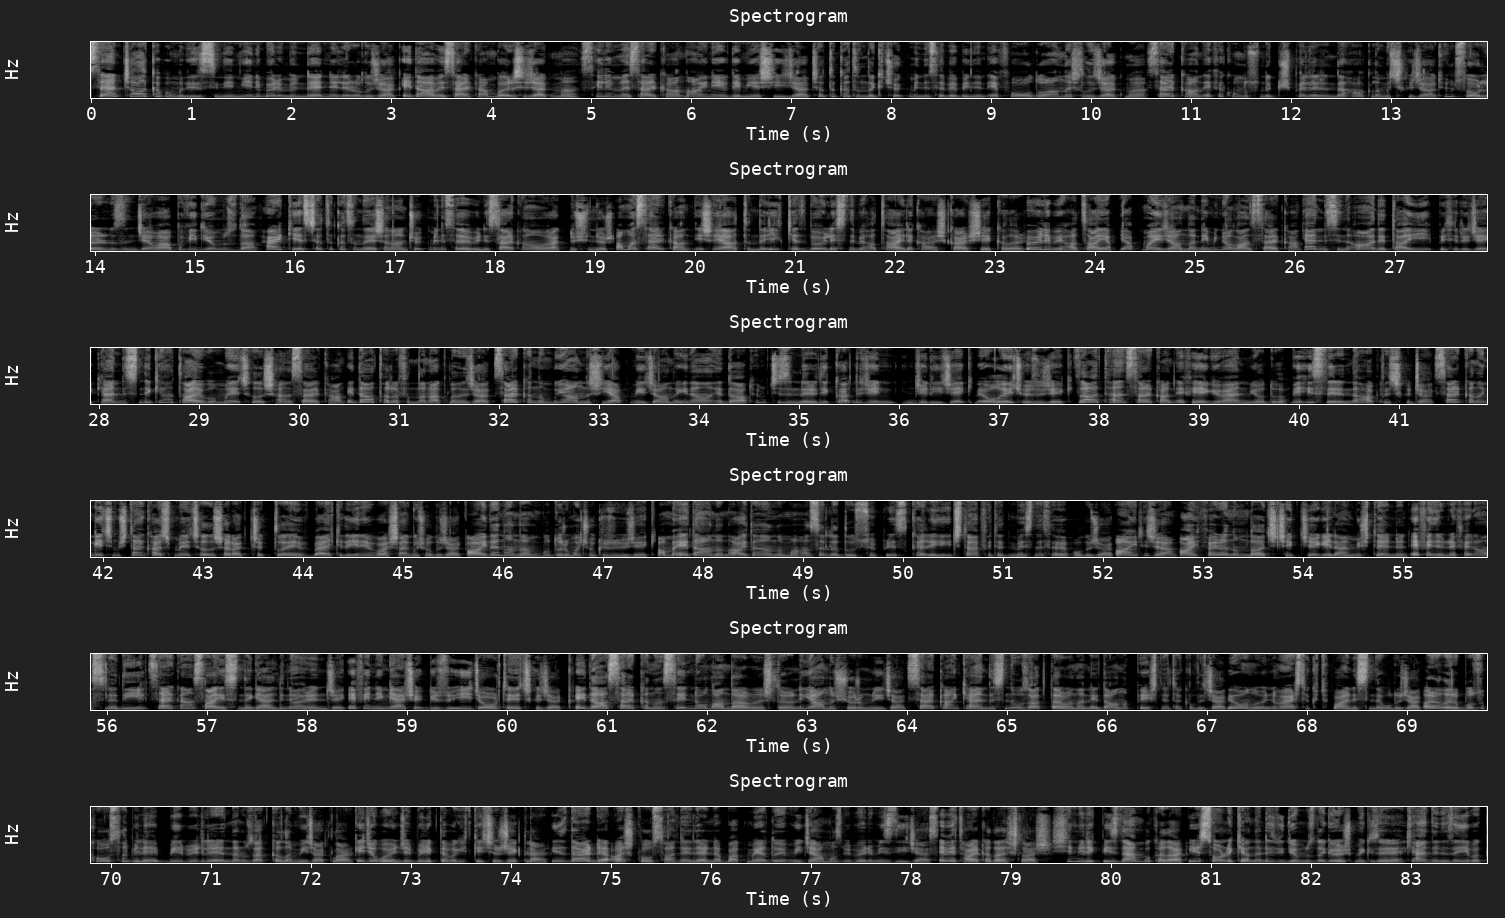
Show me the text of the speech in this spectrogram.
Sen Çal Kapımı dizisinin yeni bölümünde neler olacak? Eda ve Serkan barışacak mı? Selim ve Serkan aynı evde mi yaşayacak? Çatı katındaki çökmenin sebebinin Efe olduğu anlaşılacak mı? Serkan Efe konusundaki şüphelerinde haklı mı çıkacak? Tüm sorularınızın cevabı videomuzda. Herkes çatı katında yaşanan çökmenin sebebini Serkan olarak düşünür. Ama Serkan iş hayatında ilk kez böylesine bir hata ile karşı karşıya kalır. Böyle bir hata yap yapmayacağından emin olan Serkan kendisini adeta yiyip bitirecek. Kendisindeki hatayı bulmaya çalışan Serkan Eda tarafından aklanacak. Serkan'ın bu yanlışı yapmayacağına inanan Eda tüm çizimleri dikkatlice in- inceleyecek ve olayı çözecek. Zaten Serkan Efe'ye güvenmiyordu ve hislerinde haklı çıkacak. Serkan'ın geçmişten kaçmaya çalışarak çıktığı ev belki de yeni bir başlangıç olacak. Aydan Hanım bu duruma çok üzülecek. Ama Eda'nın Aydan Hanım'a hazırladığı sürpriz kaleyi içten fethetmesine sebep olacak. Ayrıca Ayfer Hanım da çiçekçiye gelen müşterinin Efe'nin referansıyla değil Serkan sayesinde geldiğini öğrenecek. Efe'nin gerçek yüzü iyice ortaya çıkacak. Eda Serkan'ın Selin'e olan davranışlarını yanlış yorumlayacak. Serkan kendisine uzak davranan Eda'nın peşine takılacak ve onu üniversite kütüphanesinde bulacak. Araları bozuk olsa bile birbirlerinden uzak kalamayacaklar. Gece boyunca birlikte vakit geçirecekler. Bizler de aşk dolu sahnelerine bakmaya doyamayacağımız bir bölüm izleyeceğiz. Evet arkadaşlar, şimdilik bizden bu kadar. Bir sonraki analiz videomuzda görüşmek üzere. Kendinize iyi bakın.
